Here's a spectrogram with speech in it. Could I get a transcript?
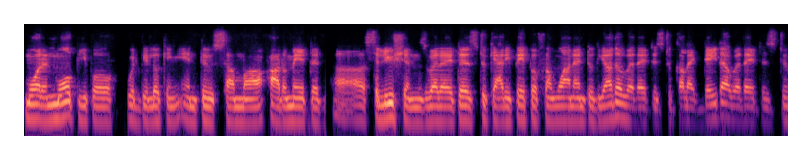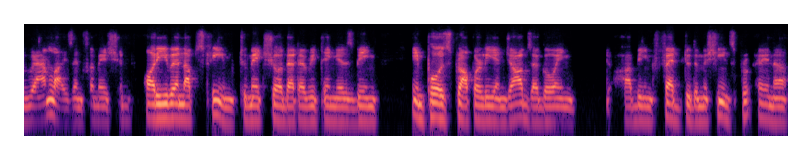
more and more people would be looking into some uh, automated uh, solutions whether it is to carry paper from one end to the other whether it is to collect data whether it is to analyze information or even upstream to make sure that everything is being imposed properly and jobs are going are being fed to the machines in a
